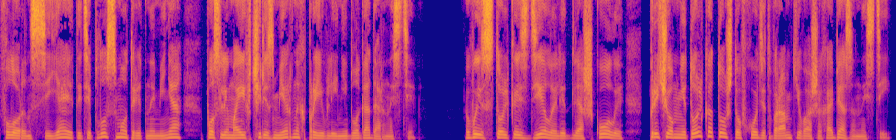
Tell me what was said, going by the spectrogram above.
Флоренс сияет и тепло смотрит на меня после моих чрезмерных проявлений благодарности. «Вы столько сделали для школы, причем не только то, что входит в рамки ваших обязанностей.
